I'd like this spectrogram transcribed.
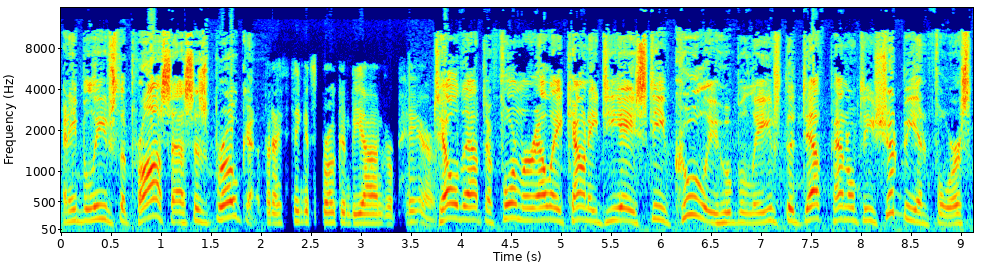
and he believes the process is broken. But I think it's broken beyond repair. Tell that to former LA County DA Steve Cooley, who believes the death penalty should be enforced,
